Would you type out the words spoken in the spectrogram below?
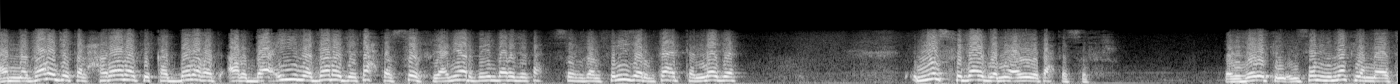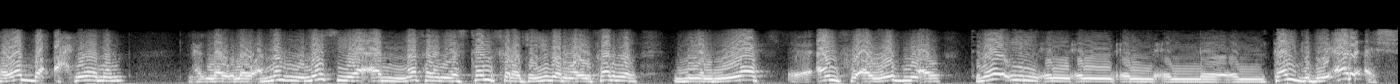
أن درجة الحرارة قد بلغت 40 درجة تحت الصفر. يعني 40 درجة تحت الصفر؟ ده الفريزر بتاع الثلاجة نصف درجة مئوية تحت الصفر. ولذلك الإنسان هناك لما يتوضأ أحيانا لو, لو أنه نسي أن مثلا يستنفر جيدا ويفرغ من المياه أنفه أو ودنه أو تلاقي ال ال ال ال ال التلج بيقرقش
